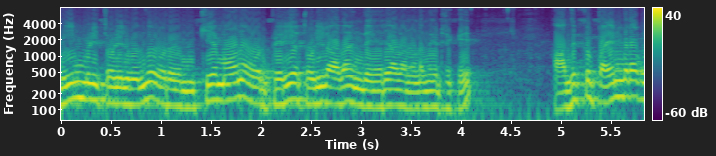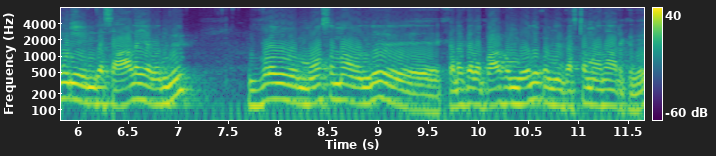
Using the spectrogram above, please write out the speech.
மீன்பிடி தொழில் வந்து ஒரு முக்கியமான ஒரு பெரிய தொழிலாக தான் இந்த ஏரியாவில் நடந்துகிட்ருக்கு அதுக்கு பயன்படக்கூடிய இந்த சாலையை வந்து இவ்வளவு மோசமாக வந்து கிடக்கிறத பார்க்கும்போது கொஞ்சம் கஷ்டமாக தான் இருக்குது.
